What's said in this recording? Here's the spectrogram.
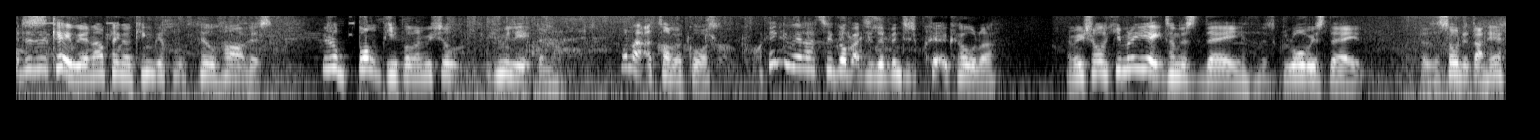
It is okay, we are now playing on King Hill Harvest. We shall bonk people and we shall humiliate them. One at a time, of course. I think we'll have to go back to the vintage Crit-a-Cola. And we shall humiliate on this day, this glorious day. There's a soldier down here.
